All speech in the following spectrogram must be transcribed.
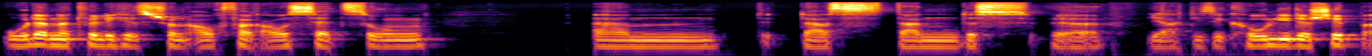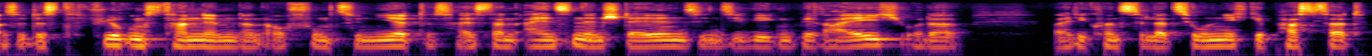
Oder natürlich ist schon auch Voraussetzung, ähm, dass dann das, äh, ja, diese Co-Leadership, also das Führungstandem dann auch funktioniert. Das heißt, an einzelnen Stellen sind sie wegen Bereich oder weil die Konstellation nicht gepasst hat,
